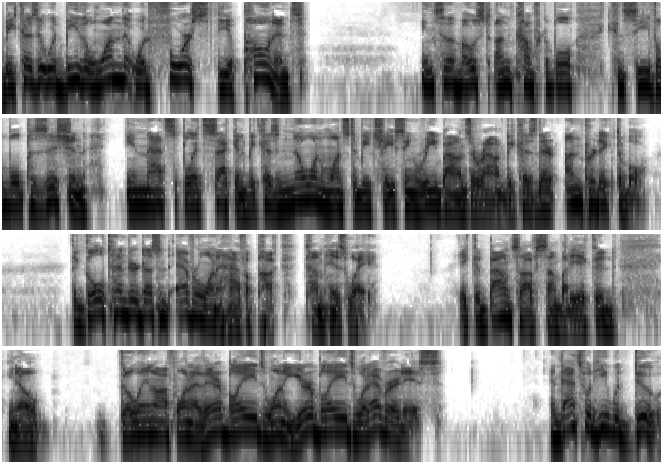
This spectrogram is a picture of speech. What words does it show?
because it would be the one that would force the opponent into the most uncomfortable conceivable position in that split second because no one wants to be chasing rebounds around because they're unpredictable. The goaltender doesn't ever want to have a puck come his way. It could bounce off somebody. It could, you know, go in off one of their blades, one of your blades, whatever it is. And that's what he would do.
